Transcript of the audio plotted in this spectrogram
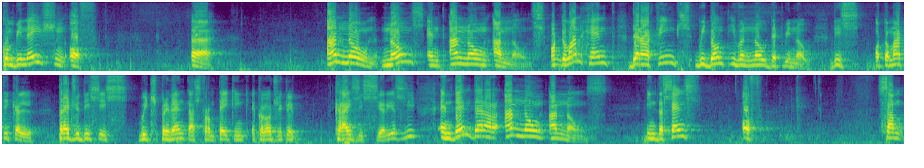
combination of uh, unknown knowns and unknown unknowns. On the one hand, there are things we don't even know that we know. These automatical prejudices which prevent us from taking ecological crisis seriously. And then there are unknown unknowns in the sense of some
